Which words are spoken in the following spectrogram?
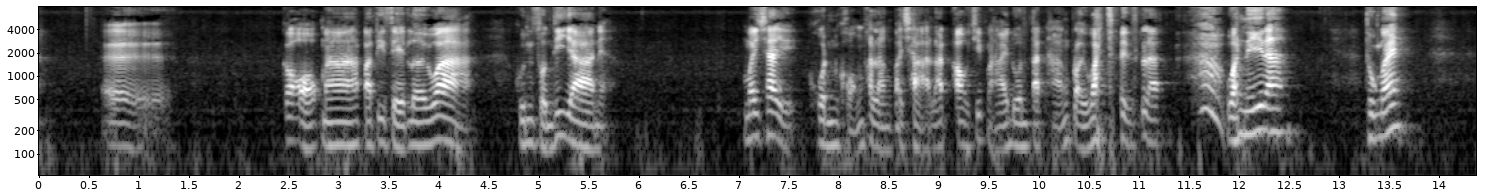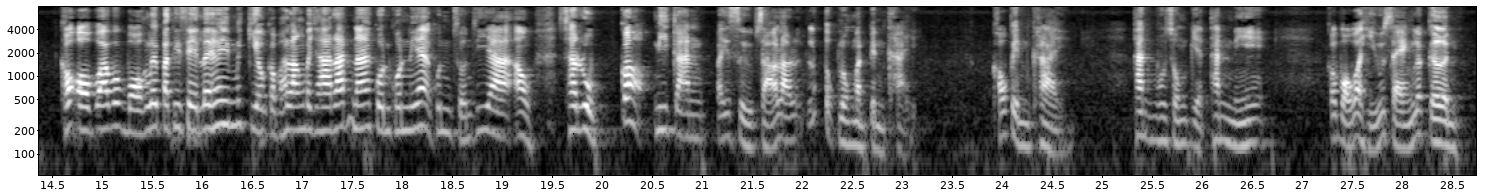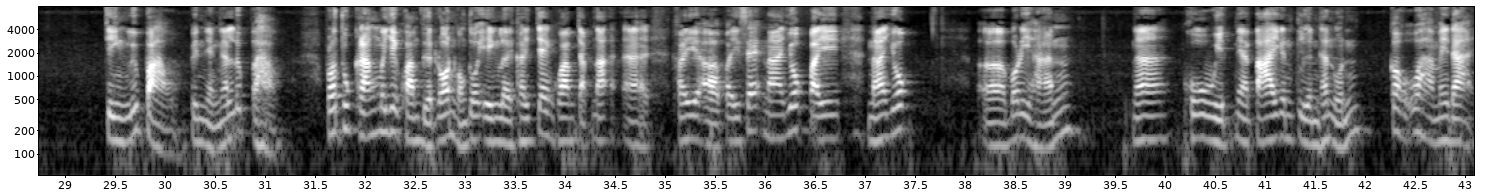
เออก็ออกมาปฏิเสธเลยว่า คุณสนธิยาเนี่ย ไม่ใช่คนของพลังประชารัฐเอาชิบหายโดนตัดหางปล่อยวัดไปซะแล้ววันนี้นะ ถูกไหม เขาออกว่าบอกเลยปฏิเสธเลยเฮ้ยไม่เกี่ยวกับพลังประชารัฐนะ คนคนนี้คุณสนธิยาเอาสรุปก็มีการไปสืบสาวเราแล้วตกลงมันเป็นใครเขาเป็นใคร ท่านผู้ทรงเกียรติท่านนี้เขาบอกว่าหิวแสงเหลือเกิน จริงหรือเปล่าเป็นอย่างนั้นหรือเปล่า เพราะทุกครั้งไม่ใช่ความเดือดร้อนของตัวเองเลยใครแจ้งความจับนะใครไปแซะนายกไปนายกบริหารนะโควิดเนี่ยตายกันเกลื่อนถนนก็ว่าไม่ได้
